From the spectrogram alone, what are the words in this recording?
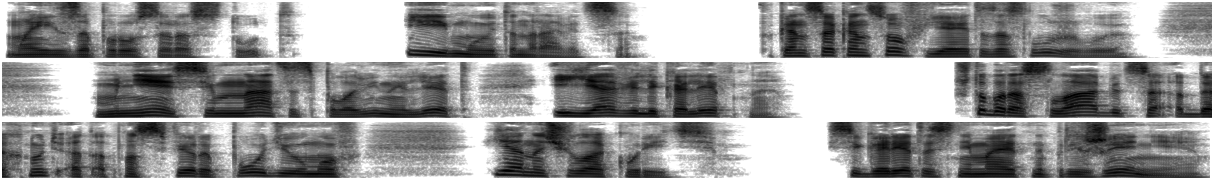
Мои запросы растут, и ему это нравится. В конце концов, я это заслуживаю. Мне семнадцать с половиной лет, и я великолепна. Чтобы расслабиться, отдохнуть от атмосферы подиумов, я начала курить. Сигарета снимает напряжение,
